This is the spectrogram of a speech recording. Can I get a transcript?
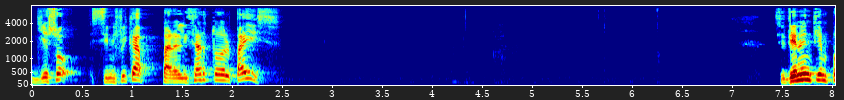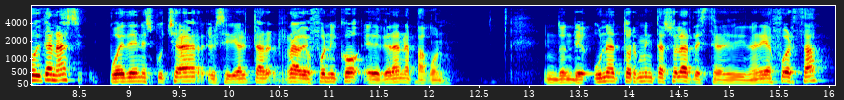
Y eso significa paralizar todo el país. Si tienen tiempo y ganas, pueden escuchar el serial radiofónico El Gran Apagón, en donde una tormenta solar de extraordinaria fuerza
